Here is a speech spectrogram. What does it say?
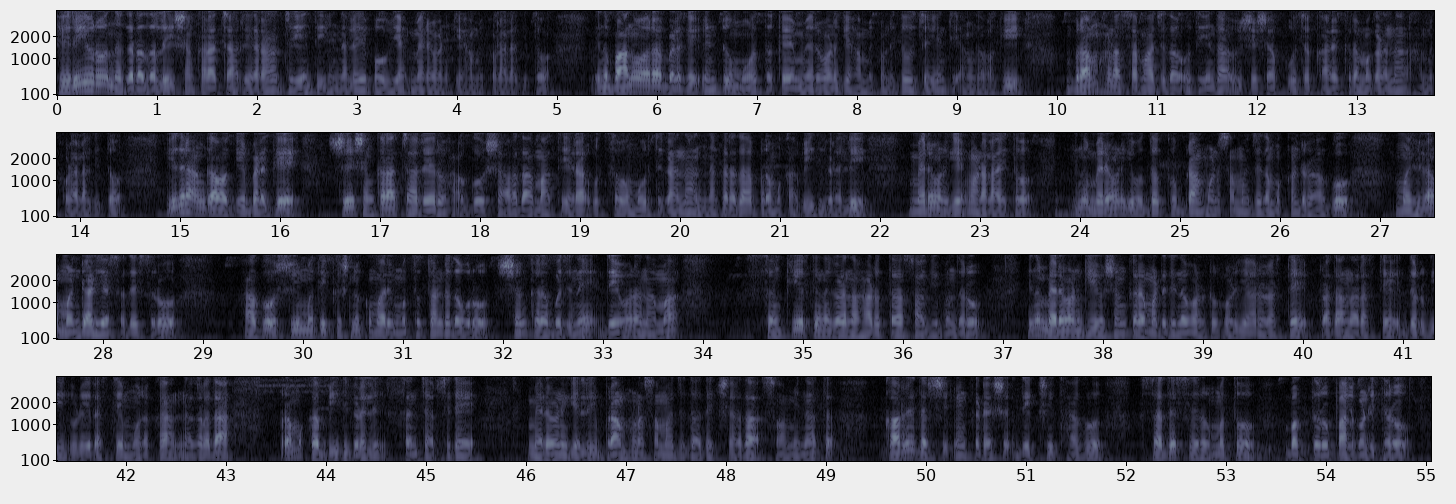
ಹಿರಿಯೂರು ನಗರದಲ್ಲಿ ಶಂಕರಾಚಾರ್ಯರ ಜಯಂತಿ ಹಿನ್ನೆಲೆ ಭವ್ಯ ಮೆರವಣಿಗೆ ಹಮ್ಮಿಕೊಳ್ಳಲಾಗಿತ್ತು. ಇನ್ನು ಭಾನುವಾರ ಬೆಳಗ್ಗೆ ಎಂಟು ಮೂವತ್ತಕ್ಕೆ ಮೆರವಣಿಗೆ ಹಮ್ಮಿಕೊಂಡಿದ್ದು ಜಯಂತಿ ಅಂಗವಾಗಿ ಬ್ರಾಹ್ಮಣ ಸಮಾಜದ ವತಿಯಿಂದ ವಿಶೇಷ ಪೂಜಾ ಕಾರ್ಯಕ್ರಮಗಳನ್ನು ಹಮ್ಮಿಕೊಳ್ಳಲಾಗಿತ್ತು. ಇದರ ಅಂಗವಾಗಿ ಬೆಳಗ್ಗೆ ಶ್ರೀ ಶಂಕರಾಚಾರ್ಯರು ಹಾಗೂ ಶಾರದಾ ಮಾತೆಯರ ಉತ್ಸವ ಮೂರ್ತಿಗಳನ್ನು ನಗರದ ಪ್ರಮುಖ ಬೀದಿಗಳಲ್ಲಿ ಮೆರವಣಿಗೆ ಮಾಡಲಾಯಿತು. ಇನ್ನು ಮೆರವಣಿಗೆ ಉದ್ದಕ್ಕೂ ಬ್ರಾಹ್ಮಣ ಸಮಾಜದ ಮುಖಂಡರು ಹಾಗೂ ಮಹಿಳಾ ಮಂಡಳಿಯ ಸದಸ್ಯರು ಹಾಗೂ ಶ್ರೀಮತಿ ಕೃಷ್ಣಕುಮಾರಿ ಮತ್ತು ತಂಡದವರು ಶಂಕರ ಭಜನೆ, ದೇವರ ನಾಮ, ಸಂಕೀರ್ತನೆಗಳನ್ನು ಹಾಡುತ್ತಾ ಸಾಗಿ ಬಂದರು. ಇನ್ನು ಮೆರವಣಿಗೆಯು ಶಂಕರ ಮಠದಿಂದ ಹೊರಟು ಹೊಳಿಯಾರ ರಸ್ತೆ, ಪ್ರಧಾನ ರಸ್ತೆ, ದುರ್ಗಿಗುಡಿ ರಸ್ತೆ ಮೂಲಕ ನಗರದ ಪ್ರಮುಖ ಬೀದಿಗಳಲ್ಲಿ ಸಂಚರಿಸಿದೆ. ಮೆರವಣಿಗೆಯಲ್ಲಿ ಬ್ರಾಹ್ಮಣ ಸಮಾಜದ ಅಧ್ಯಕ್ಷರಾದ ಸ್ವಾಮಿನಾಥ್, ಕಾರ್ಯದರ್ಶಿ ವೆಂಕಟೇಶ್, ದೀಕ್ಷಿತ್ ಹಾಗೂ ಸದಸ್ಯರು ಮತ್ತು ಭಕ್ತರು ಪಾಲ್ಗೊಂಡಿದ್ದರು.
